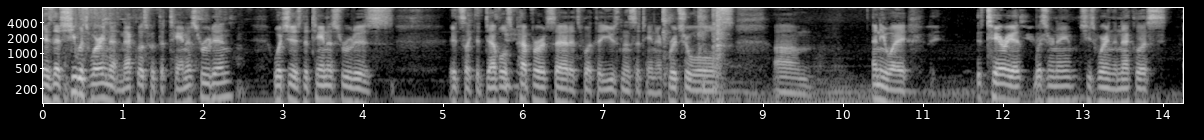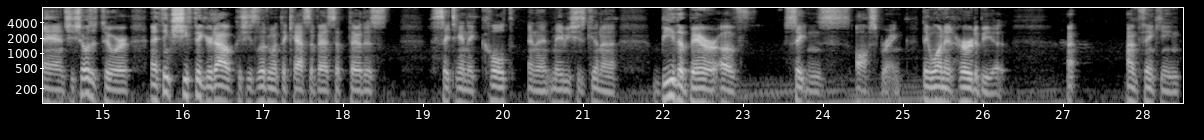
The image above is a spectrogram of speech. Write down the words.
is that she was wearing that necklace with the tannis root in, which is the tannis root is, it's like the devil's pepper. It said it's what they use in the satanic rituals. Um, anyway, Terry was her name. She's wearing the necklace, and she shows it to her. And I think she figured out because she's living with the Castevets that they're this satanic cult, and that maybe she's gonna be the bearer of Satan's offspring. They wanted her to be it. I, I'm thinking,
